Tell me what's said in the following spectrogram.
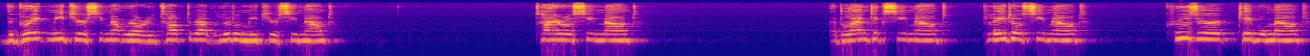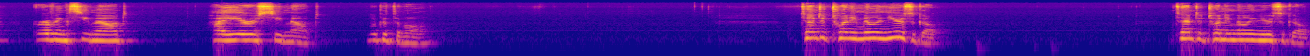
The Great Meteor Seamount we already talked about, the Little Meteor Seamount, Tyro Seamount, Atlantic Seamount, Plato Seamount, Cruiser Table Mount, Irving Seamount, Hyer Seamount. Look at them all. 10 to 20 million years ago. 10 to 20 million years ago.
